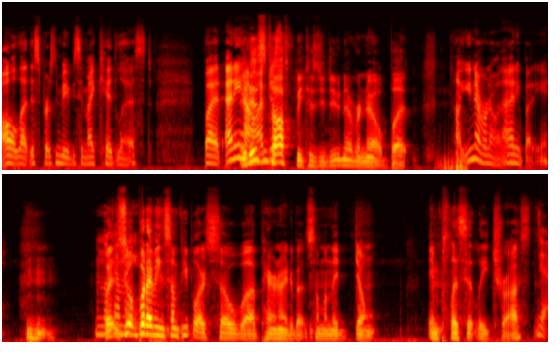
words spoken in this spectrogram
I'll let this person babysit my kid list. But anyhow, it is I'm tough because you do never know, but oh, you never know with anybody. I mean, but so many- but I mean, some people are so uh, paranoid about someone they don't implicitly trust yeah.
